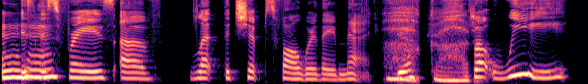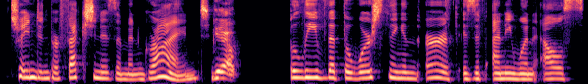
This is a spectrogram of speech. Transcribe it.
is Mhm. this phrase of let the chips fall where they may. Yeah. Oh, God. But we, trained in perfectionism and grind, Yeah. believe that the worst thing in the earth is if anyone else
